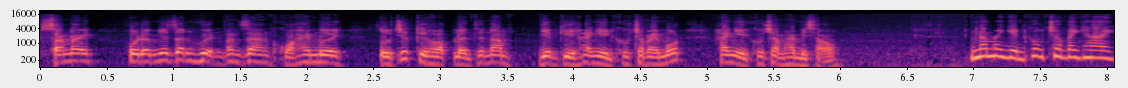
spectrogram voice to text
Sáng nay, Hội đồng Nhân dân huyện Văn Giang khóa 20 tổ chức kỳ họp lần thứ 5, nhiệm kỳ 2021-2026. Năm 2022,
